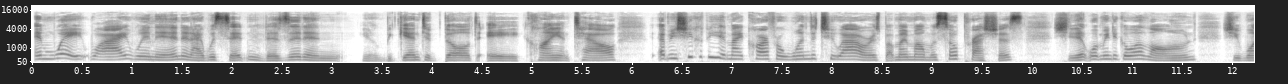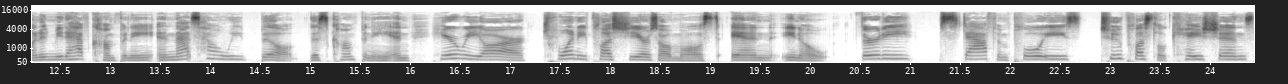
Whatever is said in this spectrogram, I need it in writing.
and wait while I went in and I would sit and visit and, you know, begin to build a clientele. I mean, she could be in my car for one to two hours, but my mom was so precious. She didn't want me to go alone. She wanted me to have company. And that's how we built this company. And here we are 20 plus years almost and, you know, 30 staff employees, two plus locations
